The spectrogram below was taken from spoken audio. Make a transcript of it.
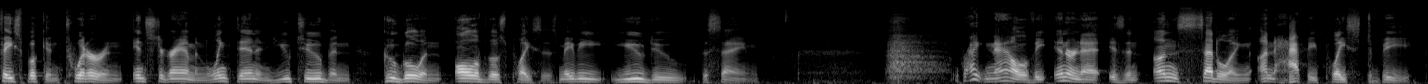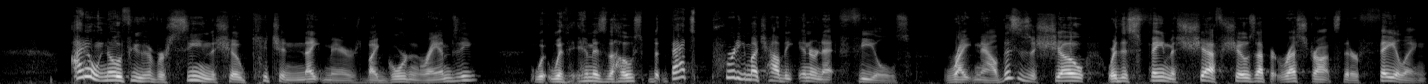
Facebook and Twitter and Instagram and LinkedIn and YouTube and Google and all of those places. Maybe you do the same. Right now, the internet is an unsettling, unhappy place to be. I don't know if you've ever seen the show Kitchen Nightmares by Gordon Ramsay with him as the host, but that's pretty much how the internet feels right now. This is a show where this famous chef shows up at restaurants that are failing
